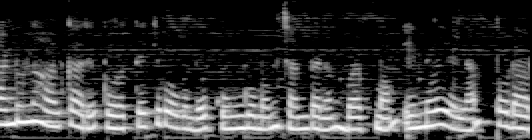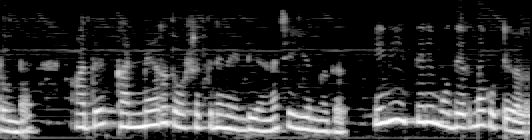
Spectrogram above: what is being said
പണ്ടുള്ള ആൾക്കാർ പുറത്തേക്ക് പോകുമ്പോൾ കുങ്കുമം ചന്ദനം ഭസ്മം എന്നിവയെല്ലാം തൊടാറുണ്ട്. അത് കണ്ണേറ് ദോഷത്തിന് വേണ്ടിയാണ് ചെയ്യുന്നത്. ഇനി ഇത്തിരി മുതിർന്ന കുട്ടികൾ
